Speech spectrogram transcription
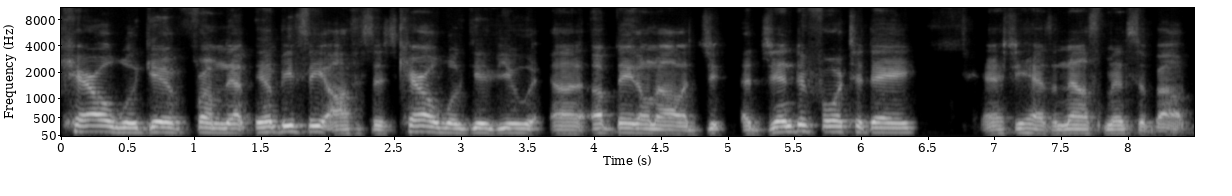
Carol will give from the MBC offices, Carol will give you an update on our ag agenda for today. And she has announcements about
